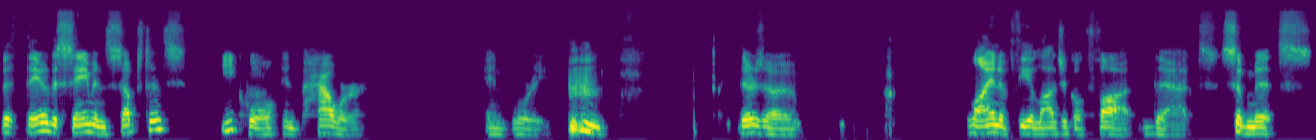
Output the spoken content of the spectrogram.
That they are the same in substance, equal in power and glory. There's a line of theological thought that submits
